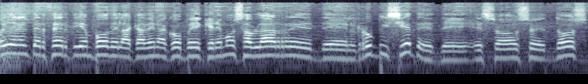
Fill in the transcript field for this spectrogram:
Hoy en el tercer tiempo de la cadena Cope queremos hablar eh, del Rugby 7, de esos eh, dos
